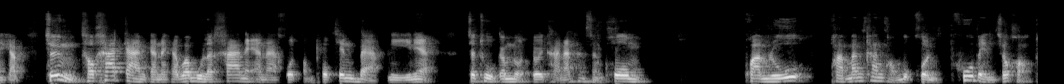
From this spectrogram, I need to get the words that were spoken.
นะครับ ซึ่งเขาคาดการณ์กันนะครับ ว่ามูลค่าในอนาคตของโทเค็นแบบนี้เนี่ยจะถูกกาหนดโดยฐานะทางสังคม ความรู้ความมั่งคั่งของบุคคลผู้เป็นเจ้าของโท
